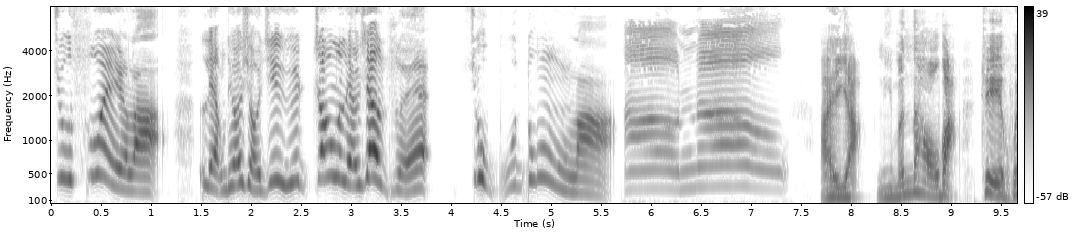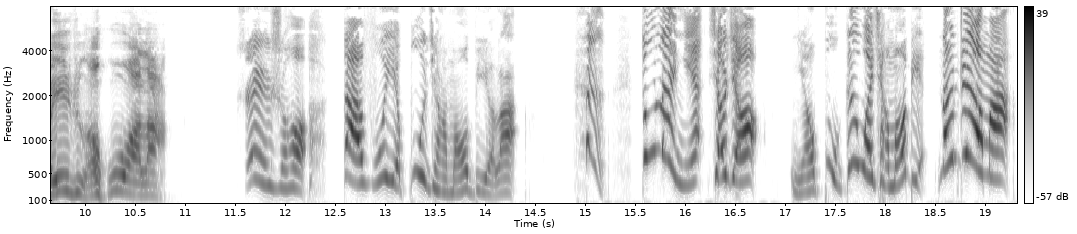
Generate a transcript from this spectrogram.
就碎了。两条小金鱼张了两下嘴，就不动了。Oh no！哎呀，你们闹吧，这回惹祸了。这时候，大福也不抢毛笔了。哼，都赖你，小九！你要不跟我抢毛笔，能这样吗？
